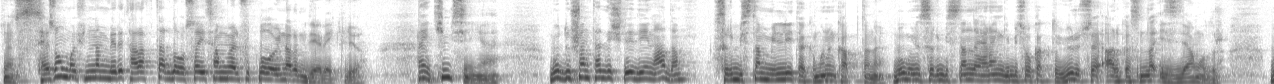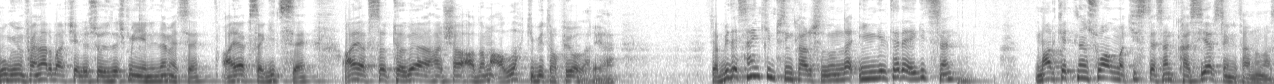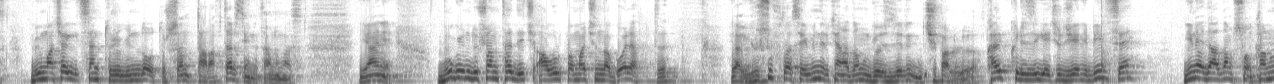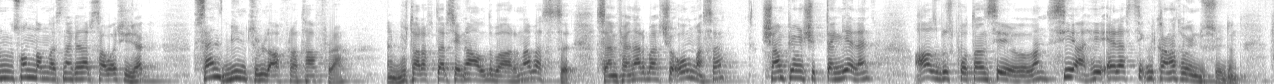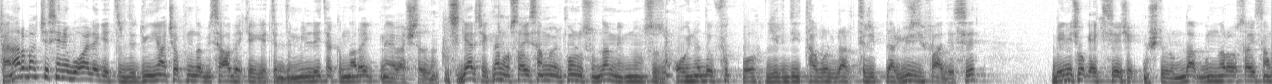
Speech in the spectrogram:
Yani sezon başından beri taraftar da Osayi Samuel futbol oynarım diye bekliyor. Sen kimsin ya? Bu Dušan Tadić dediğin adam Sırbistan milli takımının kaptanı. Bugün Sırbistan'da herhangi bir sokakta yürüse arkasında izdiham olur. Bugün Fenerbahçe ile sözleşme yenilemese, Ajax'a gitse, Ajax'ta tövbe haşa adama Allah gibi tapıyorlar ya. Ya bir de sen kimsin karşılığında? İngiltere'ye gitsen marketten su almak istesen kasiyer seni tanımaz. Bir maça gitsen tribünde otursan taraftar seni tanımaz. Yani bugün Dušan Tadić Avrupa maçında gol attı. Ya Yusuf'la sevinirken adamın gözlerinin içi parlıyor. Kalp krizi geçireceğini bilse yine de adam son, kanının son damlasına kadar savaşacak. Sen bin türlü afra tafra. Yani bu taraftar seni aldı bağrına bastı. Sen Fenerbahçe olmasa şampiyonşipten gelen az buz potansiyeli olan siyahi elastik bir kanat oyuncusuydun. Fenerbahçe seni bu hale getirdi. Dünya çapında bir sağ beke getirdi. Milli takımlara gitmeye başladın. Gerçekten Osayi Samuel konusundan memnunsuzum. Oynadığı futbol, girdiği tavırlar, tripler, yüz ifadesi beni çok eksiye çekmiş durumda. Bunlara Osayi Samuel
